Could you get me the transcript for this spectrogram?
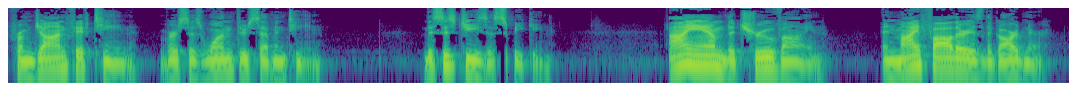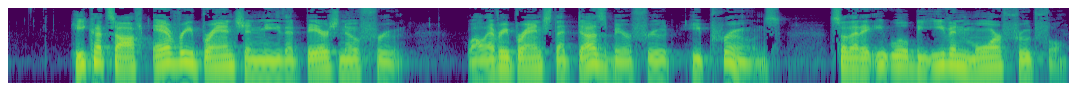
from John 15, verses 1 through 17. This is Jesus speaking. I am the true vine, and my Father is the gardener. He cuts off every branch in me that bears no fruit, while every branch that does bear fruit, he prunes, so that it will be even more fruitful.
